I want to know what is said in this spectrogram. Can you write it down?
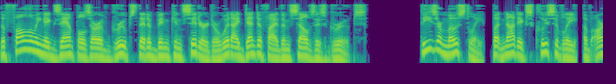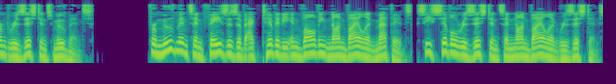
The following examples are of groups that have been considered or would identify themselves as groups. These are mostly, but not exclusively, of armed resistance movements. For movements and phases of activity involving nonviolent methods, see civil resistance and nonviolent resistance.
